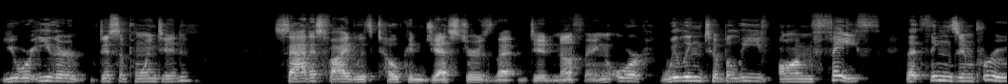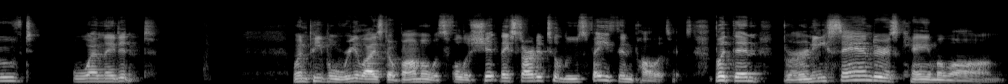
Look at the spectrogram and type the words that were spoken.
you were either disappointed, satisfied with token gestures that did nothing, or willing to believe on faith that things improved when they didn't. When people realized Obama was full of shit, they started to lose faith in politics. But then Bernie Sanders came along,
